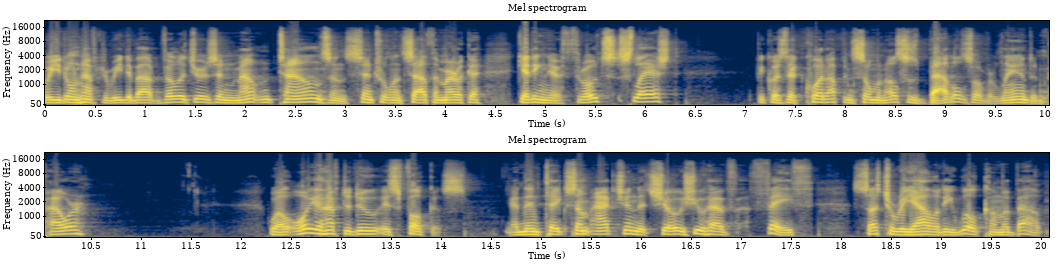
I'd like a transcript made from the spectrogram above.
where you don't have to read about villagers in mountain towns in Central and South America getting their throats slashed because they're caught up in someone else's battles over land and power? Well, all you have to do is focus and then take some action that shows you have faith, such a reality will come about.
